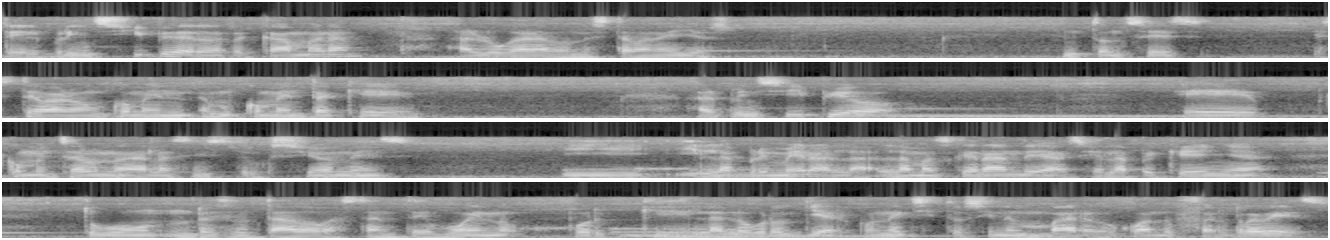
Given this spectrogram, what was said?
del principio de la recámara al lugar a donde estaban ellos. Entonces, este varón comenta que al principio eh, comenzaron a dar las instrucciones y, la primera, la, más grande hacia la pequeña, tuvo un resultado bastante bueno porque la logró guiar con éxito. Sin embargo, cuando fue al revés,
